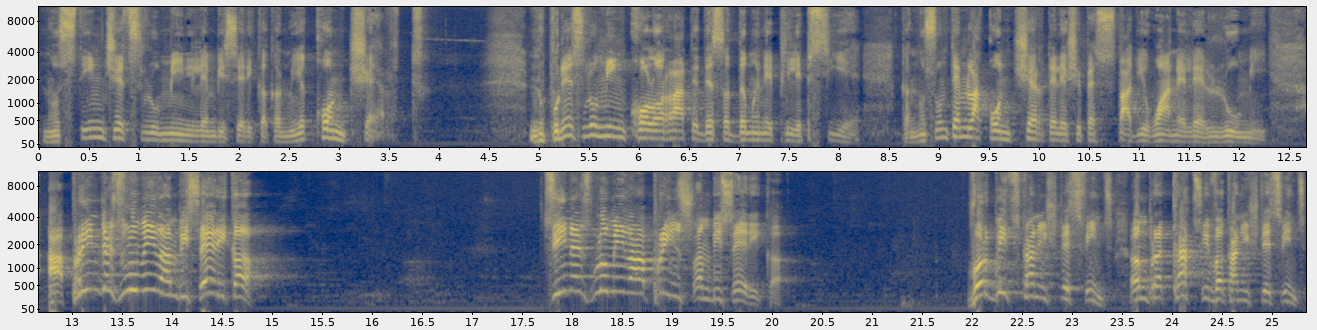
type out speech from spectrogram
Nu stingeți luminile în biserică, că nu e concert. Nu puneți lumini colorate de să dăm în epilepsie, că nu suntem la concertele și pe stadioanele lumii. Aprindeți lumina în biserică! Țineți lumina aprinsă în biserică! Vorbiți ca niște sfinți, îmbrăcați-vă ca niște sfinți,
